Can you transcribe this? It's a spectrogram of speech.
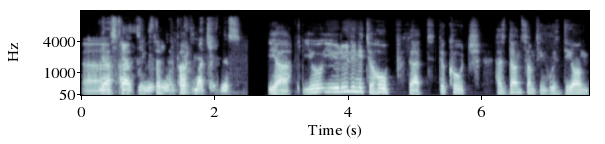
Uh, yes, as that's an center important match like this. Yeah, you you really need to hope that the coach has done something with De Jong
